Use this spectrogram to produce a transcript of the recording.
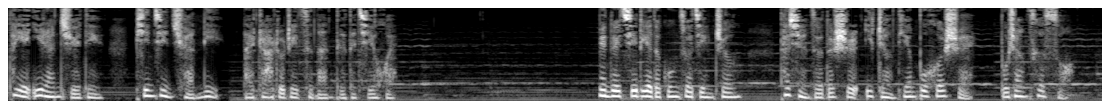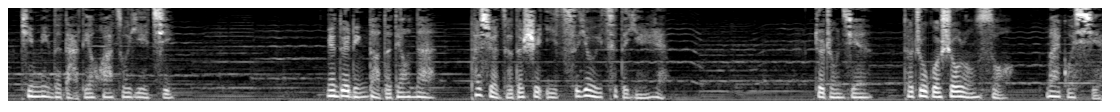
他也依然决定拼尽全力来抓住这次难得的机会。面对激烈的工作竞争，他选择的是一整天不喝水、不上厕所，拼命的打电话做业绩。面对领导的刁难，他选择的是一次又一次的隐忍。这中间，他住过收容所，卖过血，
